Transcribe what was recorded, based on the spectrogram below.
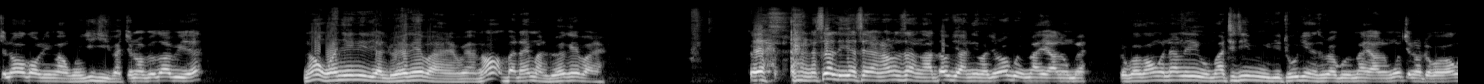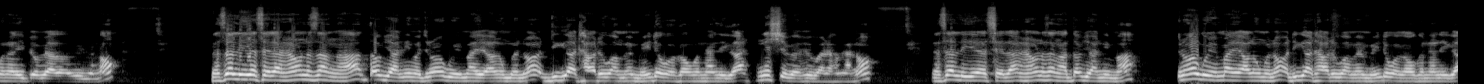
ကျွန်တော်အကောက်လေးမှာဝင်ကြည့်ကြည့်ပါကျွန်တော်ပြောသွားပြီးရဲ့နော်ဝမ်းချင်းလေးတွေကလွဲခဲ့ပါတယ်ဗျာနော်အပတ်တိုင်းမှာလွဲခဲ့ပါတယ်ကဲ24ရက်ဆက်တာနောက်25တောက်ကြနေမှာကျွန်တော်ကိုယ်မရအောင်ပဲ ဒေါ်ကောင်းကနန်းလေးကိုမတီတီမီဒီထိုးခြင်းဆိုတော့ကိုယ်မရအောင်ကိုကျွန်တော်ဒေါ်ကောင်းကနန်းလေးပြောပြသွားပေးမယ်နော်24ရက်ဆယ်လ2025တောက်ရနေ့မှာကျွန်တော်ကိုယ်မရအောင်မယ်နော်အဓိကထားထုတ်ရမယ် main ဒေါ်ကောင်းကနန်းလေးက28ပဲဖြစ်ပါတယ်ခင်ဗျာနော်24ရက်ဆယ်လ2025တောက်ရနေ့မှာကျွန်တော်ကိုယ်မရအောင်မယ်နော်အဓိကထားထုတ်ရမယ် main ဒေါ်ကောင်းကနန်းလေးက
